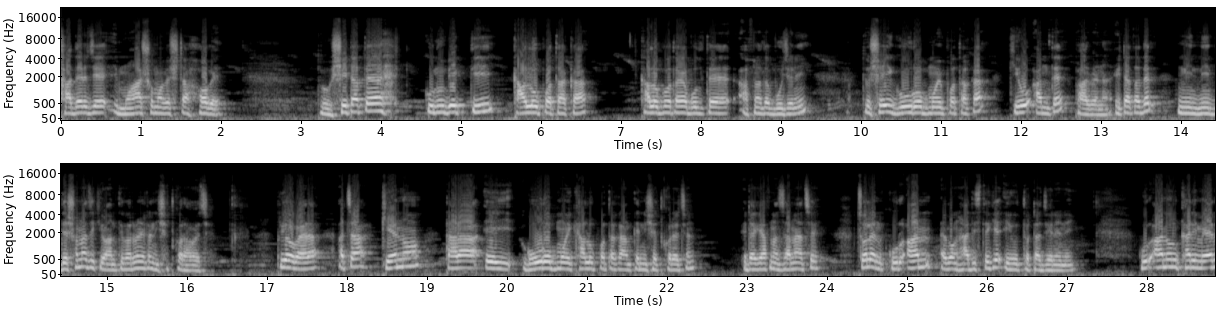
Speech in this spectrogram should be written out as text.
তাদের যে মহাসমাবেশটা হবে, তো সেটাতে কোনো ব্যক্তি কালো পতাকা কালো পতাকা বলতে আপনারা বুঝেনি তো সেই গৌরবময় পতাকা কেউ আনতে পারবে না। এটা তাদের নির্দেশনা যে কেউ আনতে পারবেন, এটা নিষেধ করা হয়েছে। প্রিয় ভাইরা আচ্ছা কেন তারা এই গৌরবময় খালু পতাকা আনতে নিষেধ করেছেন? এটা কি আপনার জানা আছে? চলেন, কুরআন এবং হাদিস থেকে এই উত্তরটা জেনে নেই। কুরআনুল খারিমের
